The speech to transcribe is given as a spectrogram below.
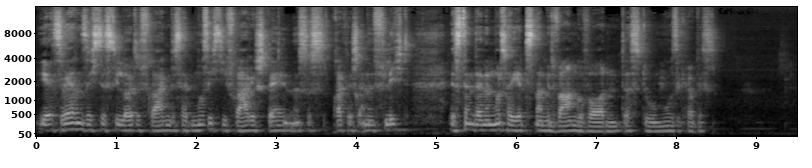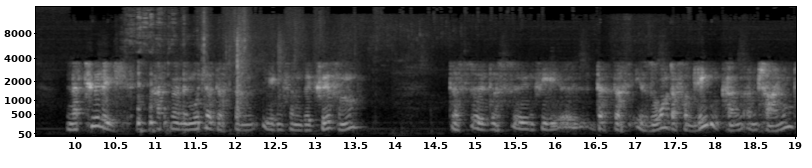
Jetzt werden sich das die Leute fragen, deshalb muss ich die Frage stellen. Es ist praktisch eine Pflicht. Ist denn deine Mutter jetzt damit warm geworden, dass du Musiker bist? Natürlich hat meine Mutter das dann irgendwann begriffen, dass, äh, dass irgendwie, äh, dass, dass ihr Sohn davon leben kann anscheinend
